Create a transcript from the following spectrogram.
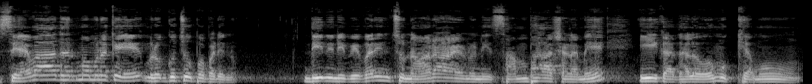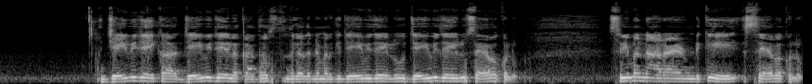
సేవాధర్మమునకే మృగ్గు చూపబడెను. దీనిని వివరించు నారాయణుని సంభాషణమే ఈ కథలో ముఖ్యము. జై విజయ్ జై విజయుల కథ వస్తుంది కదండి మనకి. జై విజయులు జై విజయులు సేవకులు. శ్రీమన్నారాయణుడికి సేవకులు.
